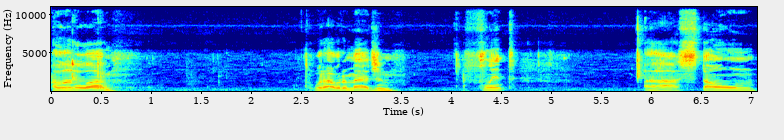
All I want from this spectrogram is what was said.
A little, um, what I would imagine, flint, uh, stone,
